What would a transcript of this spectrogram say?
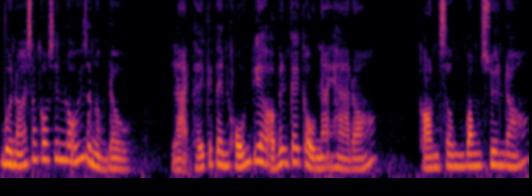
vừa nói xong câu xin lỗi rồi ngẩng đầu. Lại thấy cái tên khốn kia ở bên cây cầu nại hà đó. Con sông vong xuyên đó.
